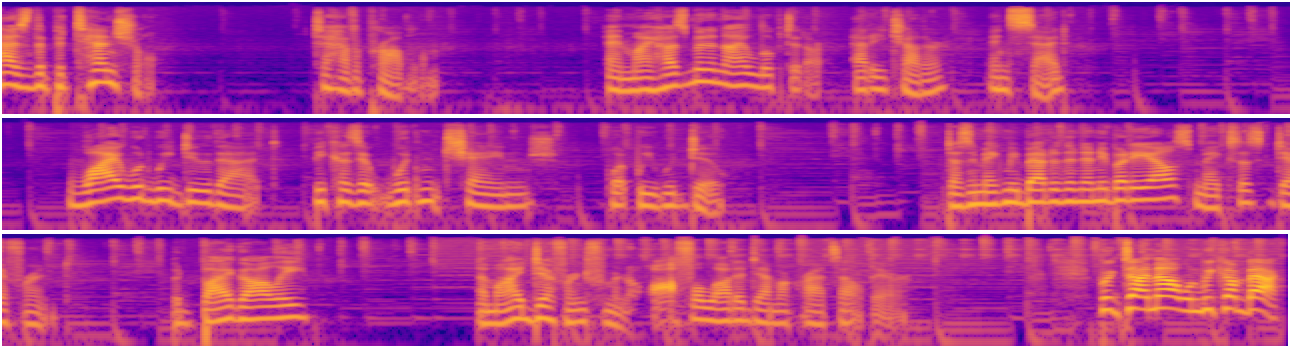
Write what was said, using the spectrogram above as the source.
has the potential to have a problem. And my husband and I looked at, our, at each other and said, Why would we do that? Because it wouldn't change what we would do. Doesn't make me better than anybody else, makes us different. But by golly, am I different from an awful lot of Democrats out there? Quick time out when we come back.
